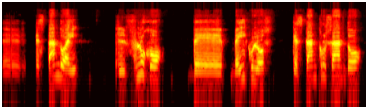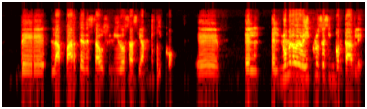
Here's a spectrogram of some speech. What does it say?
eh, estando ahí, el flujo de vehículos que están cruzando de la parte de Estados Unidos hacia México. el, el número de vehículos es incontable.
